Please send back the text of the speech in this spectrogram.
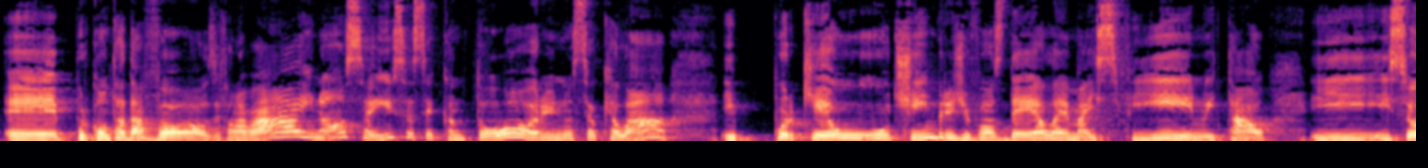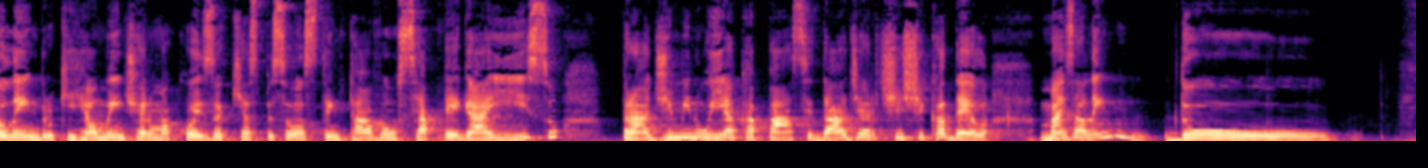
é, por conta da voz. Eu falava, ai, nossa, isso é ser cantora e não sei o que lá. E porque o, o, timbre de voz dela é mais fino e tal. E isso eu lembro que realmente era uma coisa que as pessoas tentavam se apegar a isso para diminuir a capacidade artística dela. Mas além do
